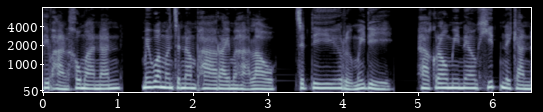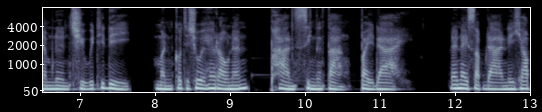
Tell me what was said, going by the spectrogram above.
ที่ผ่านเข้ามานั้น ไม่ว่ามันจะนำพาอะไรมาหาเรา จะดีหรือไม่ดี หากเรามีแนวคิดในการดำเนินชีวิตที่ดี มันก็จะช่วยให้เรานั้นผ่านสิ่งต่างๆ ไปได้ และในสัปดาห์นี้ครับ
